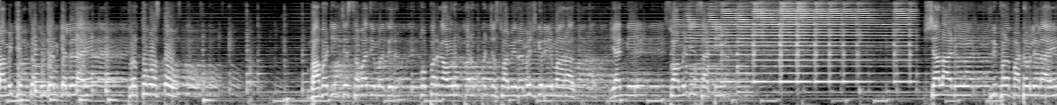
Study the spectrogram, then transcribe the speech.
स्वामीजींचं पूजन केलेलं आहे. प्रथम असतो बाबाजींचे समाधी मंदिर कोपरगावरून परमपंच स्वामी रमेश गिरी महाराज यांनी स्वामीजींसाठी शाला आणि श्रीफळ पाठवलेलं आहे.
